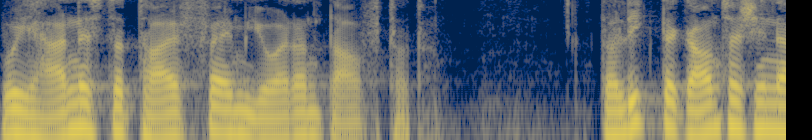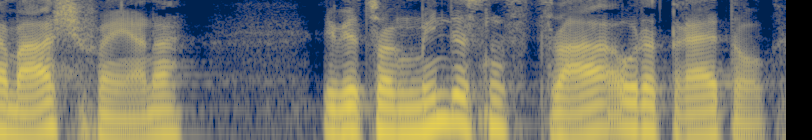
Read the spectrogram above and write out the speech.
wo Johannes der Täufer im Jordan tauft hat. Da liegt ein ganz schöner Marsch von einer, Ich würde sagen mindestens zwei oder drei Tage.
